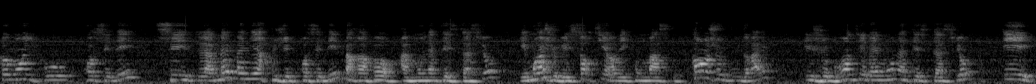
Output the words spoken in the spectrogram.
comment il faut procéder. C'est la même manière que j'ai procédé par rapport à mon attestation. Et moi, je vais sortir avec mon masque quand je voudrais et je brandirai mon attestation et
